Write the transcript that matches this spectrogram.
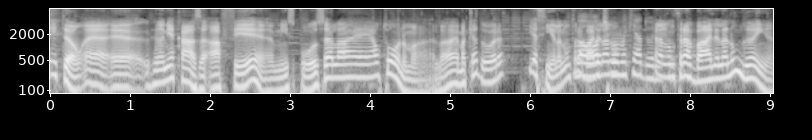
Então, é, é, na minha casa, a Fê, a minha esposa, ela é autônoma, ela é maquiadora. E assim, ela não trabalha. ótima ela não, maquiadora, Ela não trabalha, ela não ganha,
